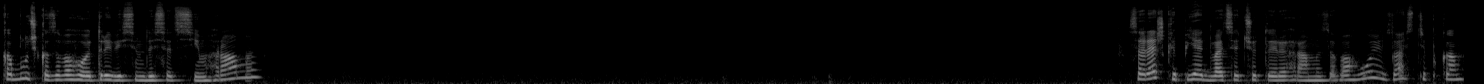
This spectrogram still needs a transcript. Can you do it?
Каблучка за вагою 3,87 грами. Сережки 5,24 грами за вагою, застіпка.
